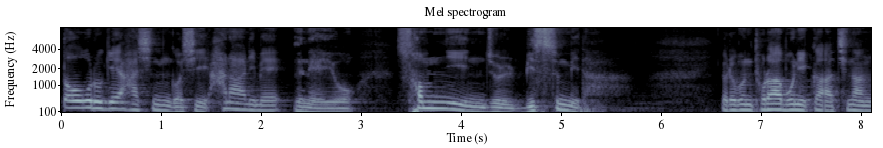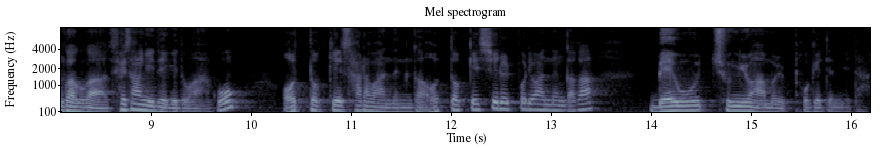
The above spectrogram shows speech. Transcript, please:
떠오르게 하신 것이 하나님의 은혜요. 섭리인 줄 믿습니다. 여러분 돌아보니까 지난 과거가 세상이 되기도 하고 어떻게 살아왔는가, 어떻게 씨를 뿌려왔는가가 매우 중요함을 보게 됩니다.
